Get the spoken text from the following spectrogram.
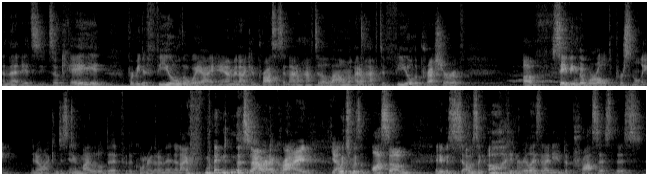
and that it's, it's okay for me to feel the way I am and I can process it and I don't have to allow, I don't have to feel the pressure of, of saving the world personally. You know, I can just do my little bit for the corner that I'm in. And I went in the shower and I cried, Yeah. which was awesome. And it was, I was like, oh, I didn't realize that I needed to process this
